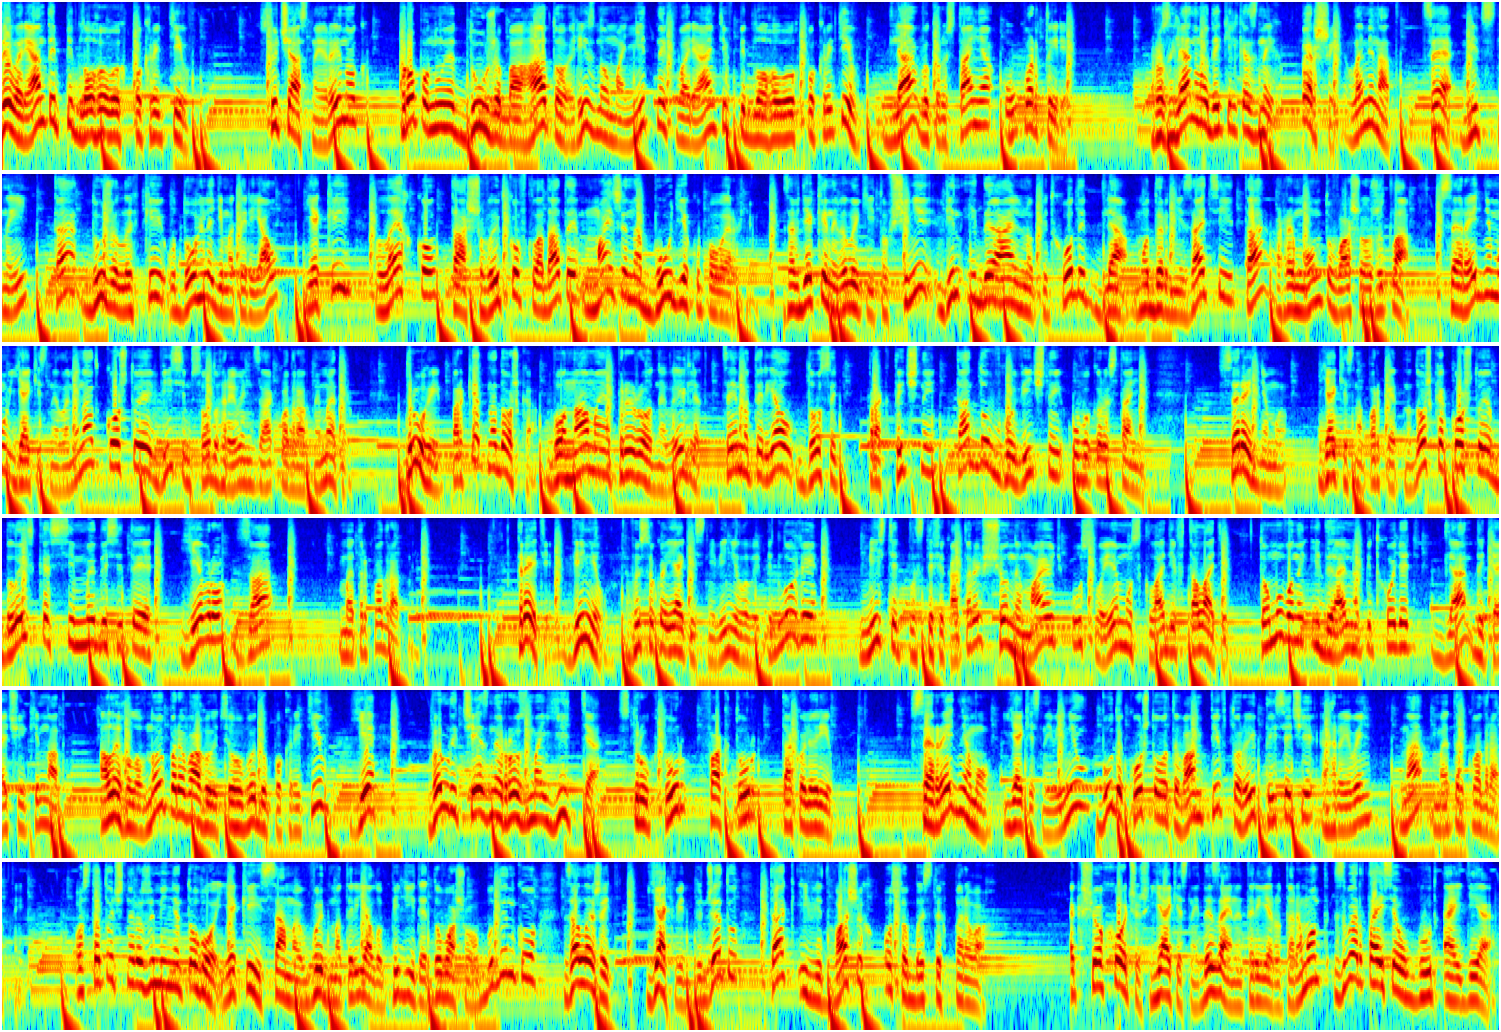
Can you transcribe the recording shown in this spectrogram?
Три варіанти підлогових покриттів. Сучасний ринок пропонує дуже багато різноманітних варіантів підлогових покриттів для використання у квартирі. Розглянемо декілька з них. Перший ламінат це міцний та дуже легкий у догляді матеріал, який легко та швидко вкладати майже на будь-яку поверхню. Завдяки невеликій товщині він ідеально підходить для модернізації та ремонту вашого житла. В середньому якісний ламінат коштує 800 гривень за квадратний метр. Другий паркетна дошка. Вона має природний вигляд. Цей матеріал досить практичний та довговічний у використанні. В середньому якісна паркетна дошка коштує близько 70 євро за метр квадратний. Третє вініл. Високоякісні вінілові підлоги містять пластифікатори, що не мають у своєму складі фталатів, тому вони ідеально підходять для дитячої кімнати. Але головною перевагою цього виду покриттів є величезне розмаїття структур, фактур та кольорів. В середньому якісний вініл буде коштувати вам півтори тисячі гривень на метр квадратний. Остаточне розуміння того, який саме вид матеріалу підійде до вашого будинку, залежить як від бюджету, так і від ваших особистих переваг. Якщо хочеш якісний дизайн інтер'єру та ремонт, звертайся у Good Idea.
